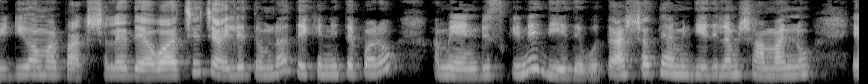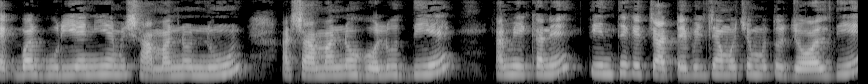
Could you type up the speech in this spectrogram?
ভিডিও আমার পাকশালায় দেওয়া আছে, চাইলে তোমরা দেখে নিতে পারো। আমি এন্ড স্ক্রিনে দিয়ে দেবো। তার সাথে আমি দিয়ে দিলাম সামান্য, একবার গুঁড়িয়ে নিয়ে আমি সামান্য নুন আর সামান্য হলুদ দিয়ে আমি এখানে তিন থেকে চার টেবিল চামচের মতো জল দিয়ে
